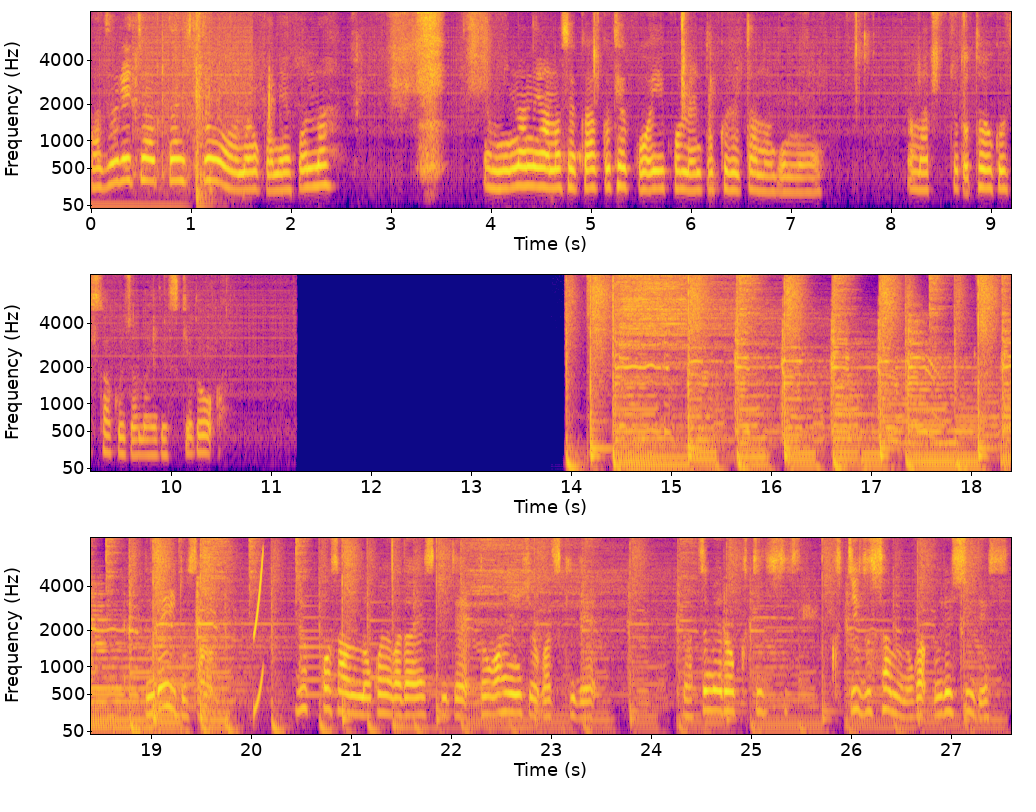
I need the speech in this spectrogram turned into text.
外れちゃった人、なんかね、こんな、みんなね、あの、せっかく結構いいコメントくれたのでね、まあ、ちょっとトーク企画じゃないですけど、ブレイドさん。ゆっこさんの声が大好きで、動画編集が好きで、夏メロ口ず口ずさむのが嬉しいです。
